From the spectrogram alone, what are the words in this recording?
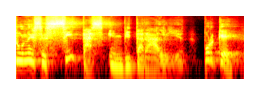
Tú necesitas invitar a alguien. ¿Por qué?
